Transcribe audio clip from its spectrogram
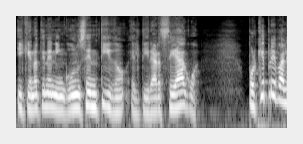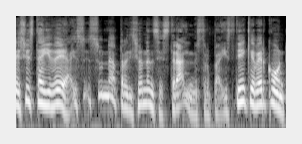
y que no tiene ningún sentido el tirarse agua. ¿Por qué prevaleció esta idea? Es, una tradición ancestral en nuestro país. Tiene que ver con,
